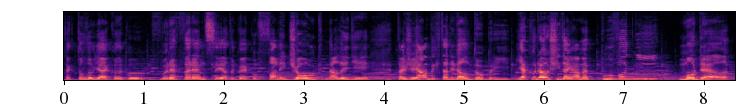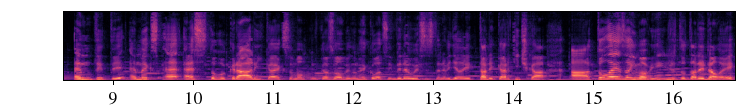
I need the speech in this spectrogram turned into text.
tak tohle udělal jako takovou referenci a takový jako funny joke na lidi, takže já bych tady dal dobrý. Jako další tady máme původní model Entity MXES toho králíka, jak jsem vám ukazoval v jednom hackovacím videu, jestli jste neviděli, tady kartička. A tohle je zajímavý, že to tady dali.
